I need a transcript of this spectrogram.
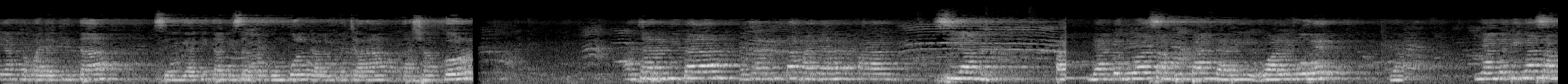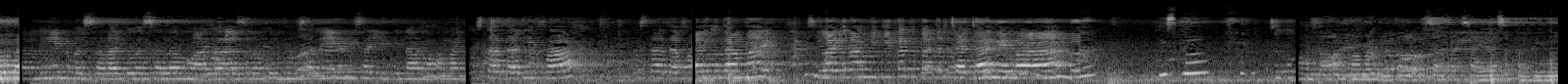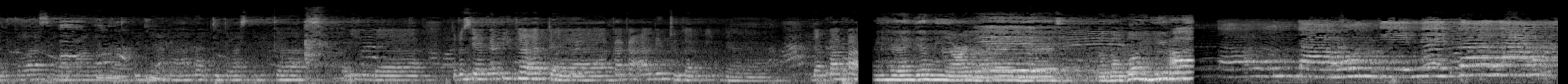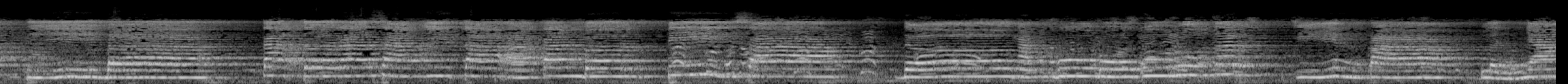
ya kepada kita sehingga kita bisa berkumpul dalam acara tasyakur. Acara kita, acara kita pada siang. Yang kedua sambutan dari wali murid. Ya. Yang ketiga sambutan Amin wassalatu wassalamu ala asrafil mursalin sayyidina Muhammad Ustaz Alifah Ustaz yang utama silaturahmi kita tetap terjaga memang Cukup pengetahuan Mama nih kalau misalkan saya sebagai wali kelas selama mendampingi anak-anak di kelas 3 pindah. Terus yang ketiga ada kakak Alin juga pindah. Tidak apa-apa. Hanya jami'an ayat. Wadallahi mình nha.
